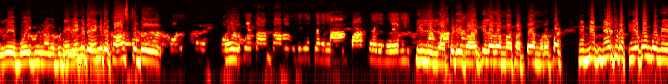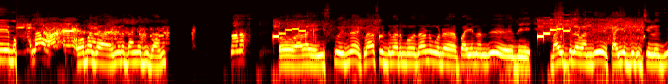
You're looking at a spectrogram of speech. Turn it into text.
நிறைய போய்க்கு முன்னால போட்டு எங்கிட்ட எங்கிட்ட காஸ்டபிள் இல்ல இல்ல. அப்படி பாக்கலாதம்மா கட்ட முறைப்பாடு. மேற்கூட கேப்பாங்க மே ஓமாக்கா எங்கட தங்கச்சி தான். ஓ ஸ்கூல் இந்த கிளாஸ் விட்டு வரும்போது தான் உங்களோட பையன் வந்து இப்படி பைக்ல வந்து கையை பிடிச்சு இழுது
